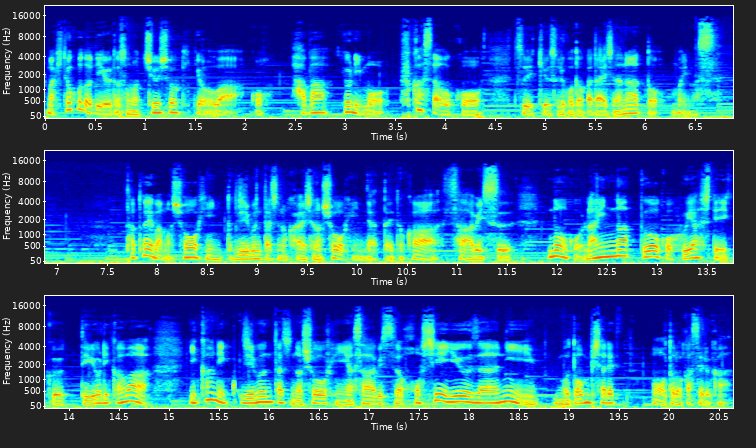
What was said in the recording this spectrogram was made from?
まあ一言で言うとその中小企業は、こう幅よりも深さをこう追求することが大事だなと思います。例えば、ま商品と自分たちの会社の商品であったりとか、サービスのこうラインナップをこう増やしていくっていうよりかは、いかに自分たちの商品やサービスを欲しいユーザーにもうドンピシャでもう届かせるか。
